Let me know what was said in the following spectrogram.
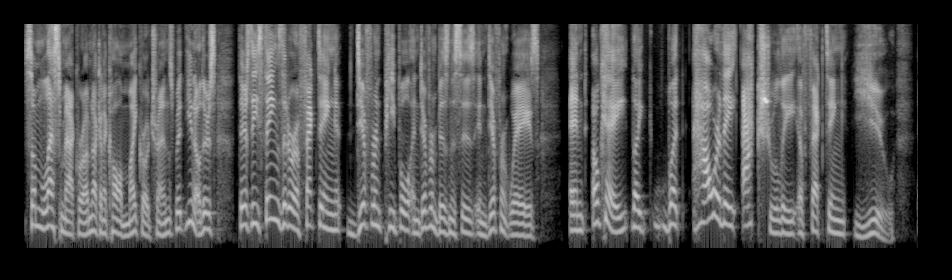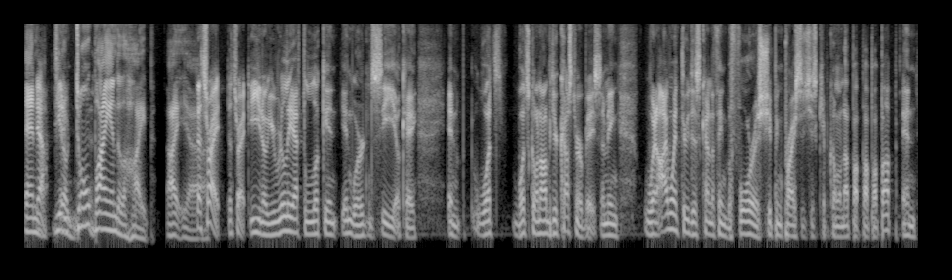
some less macro. I'm not going to call them micro trends, but you know, there's there's these things that are affecting different people and different businesses in different ways. And okay, like, but how are they actually affecting you? And Yeah. you know, don't buy into the hype. I yeah. That's right. That's right. You know, you really have to look in inward and see, okay, and what's what's going on with your customer base. I mean, when I went through this kind of thing before, as shipping prices just kept going up, up, up, up, up, and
